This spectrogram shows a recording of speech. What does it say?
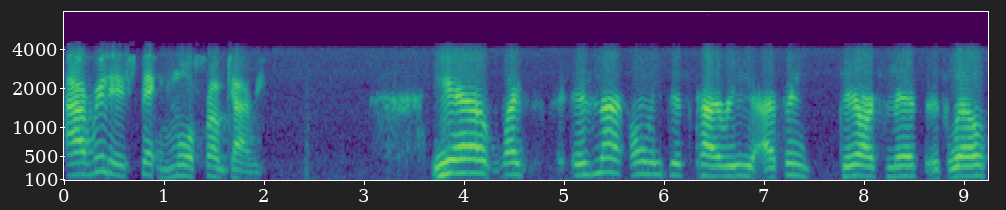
I really expect more from Kyrie. Yeah, like it's not only just Kyrie. I think J.R. Smith as well.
